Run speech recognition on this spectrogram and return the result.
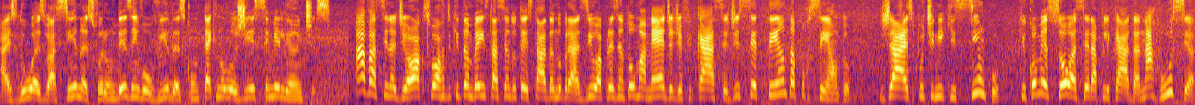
As duas vacinas foram desenvolvidas com tecnologias semelhantes. A vacina de Oxford, que também está sendo testada no Brasil, apresentou uma média de eficácia de 70%. Já a Sputnik V que começou a ser aplicada na Rússia,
